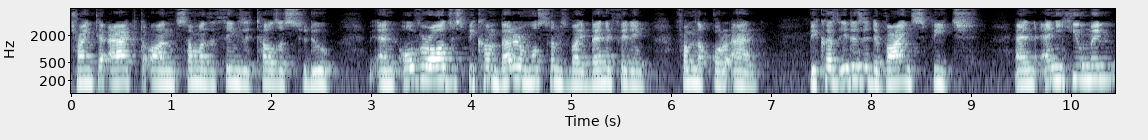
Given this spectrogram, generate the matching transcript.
trying to act on some of the things it tells us to do, and overall just become better Muslims by benefiting from the Quran. Because it is a divine speech. And any human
